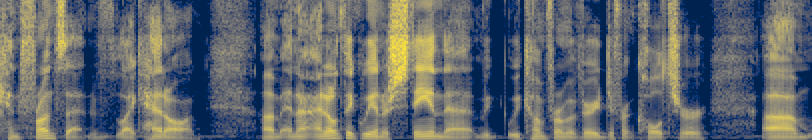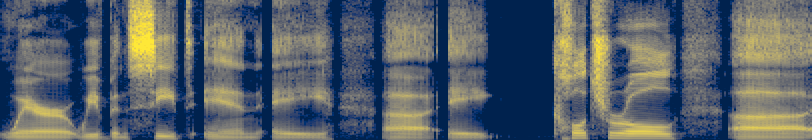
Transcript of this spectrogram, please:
confronts that like head on. Um, and I, I, don't think we understand that. We, we come from a very different culture um, where we've been seeped in a, uh, a cultural uh,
